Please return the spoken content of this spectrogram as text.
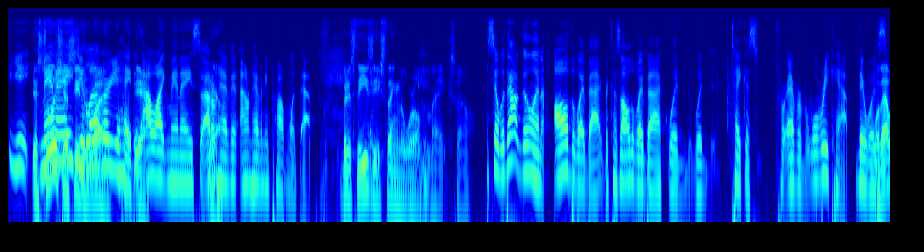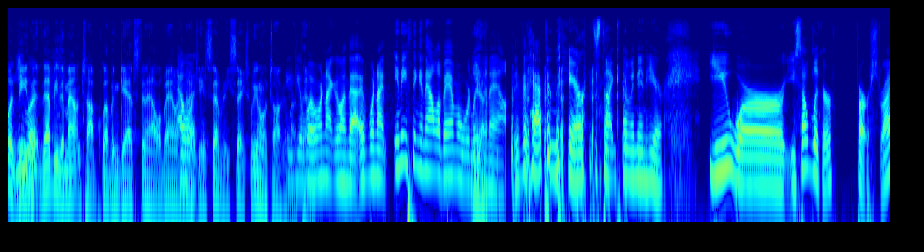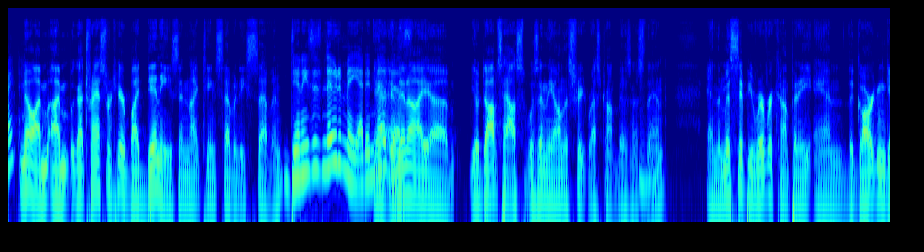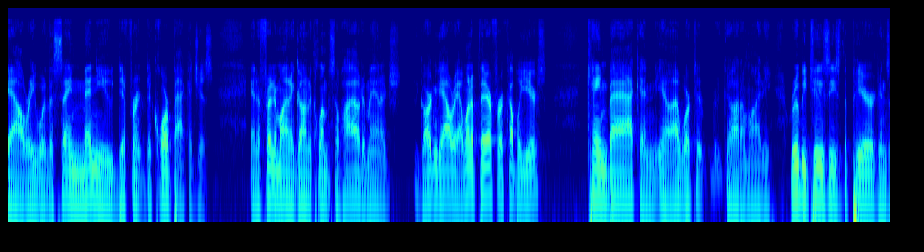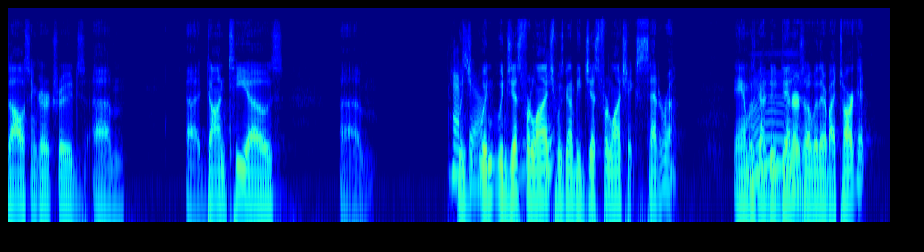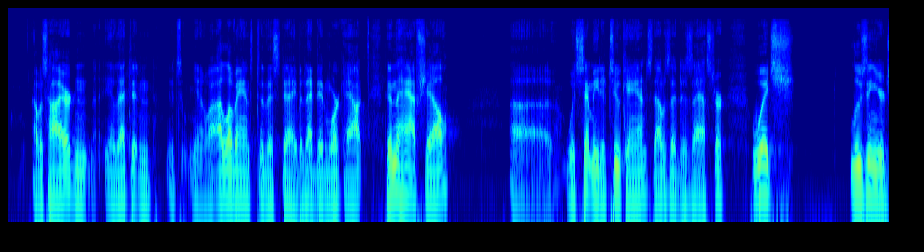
You, It's mayonnaise, you love way. or you hate it. Yeah. I like mayonnaise, so I don't Yeah. have it. I don't have any problem with that. but it's the easiest thing in the world to make. So So without going all the way back, because all the way back would would take us forever. But we'll recap. There was well, that would be were- the, that'd be the Mountaintop Club in Gadsden, Alabama, in Oh, uh, 1976. We don't want to talk about Yeah, that. well, we're not going that. If we're not anything in Alabama, we're leaving Yeah. out. If it happened there, it's not coming in here. You were you sold liquor first, right? no, I'm I'm got transferred here by Denny's in 1977. Denny's is new to me. I didn't Yeah, know this. and then I, uh, you know, Dobbs House was in the on the street restaurant business Mm-hmm. then, and the Mississippi River Company and the Garden Gallery were the same menu, different decor packages. And a friend of mine had gone to Columbus, Ohio, to manage the Garden Gallery. I went up there for a couple years, came back, and you know, I worked at God Almighty, Ruby Tuesdays, The Pier, Gonzalez and Gertrude's, um, uh, Don Tio's. Um, when, when when just for lunch was going to be just for lunch, etc. And was going to do Mm. dinners over there by Target. I was hired, and you know that didn't. It's you know I love Ann's to this day, but that didn't work out. Then the half shell, uh, which sent me to Toucans. That was a disaster. Which losing your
